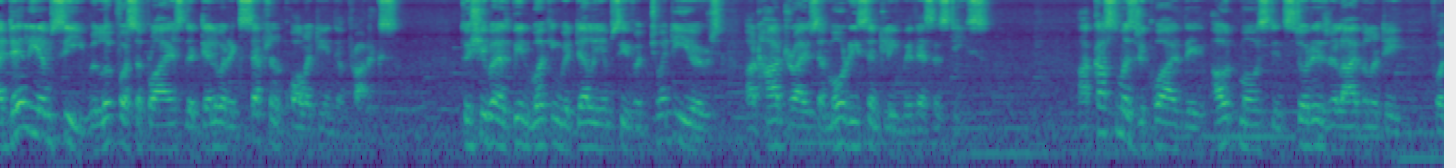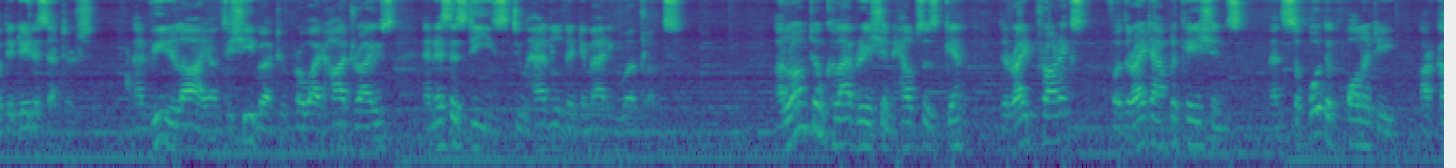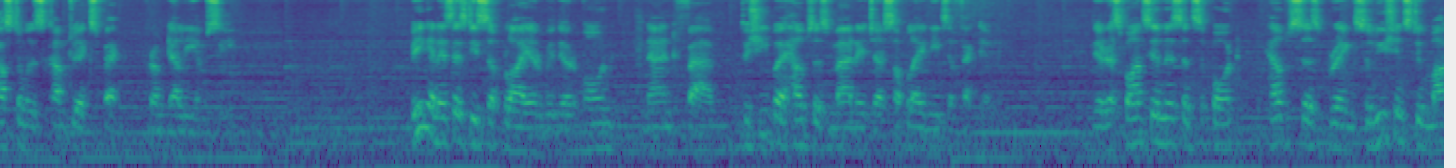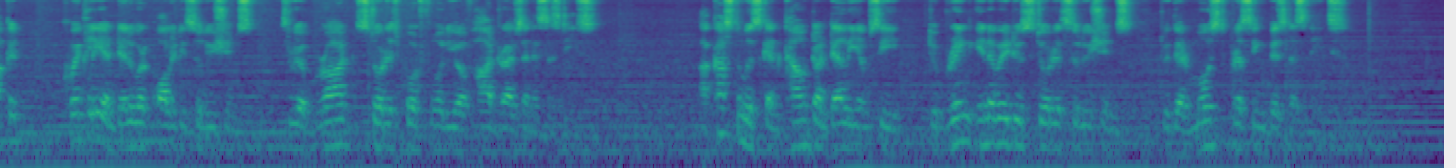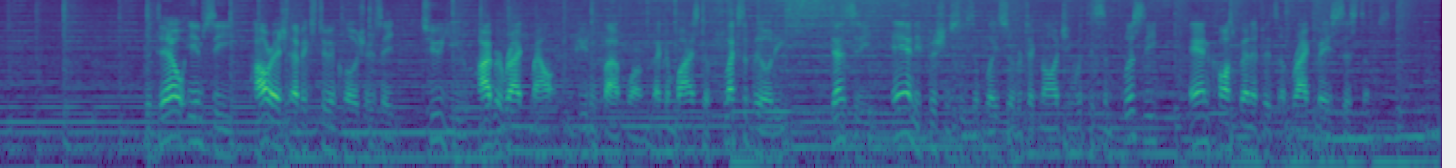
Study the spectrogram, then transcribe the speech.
At Dell EMC, will look for suppliers that deliver exceptional quality in their products. Toshiba has been working with Dell EMC for 20 years on hard drives and more recently with SSDs. Our customers require the utmost in storage reliability for their data centers, and we rely on Toshiba to provide hard drives and SSDs to handle their demanding workloads. Our long term collaboration helps us get the right products for the right applications and support the quality our customers come to expect from Dell EMC. Being an SSD supplier with their own NAND fab, Toshiba helps us manage our supply needs effectively. Their responsiveness and support helps us bring solutions to market quickly and deliver quality solutions through a broad storage portfolio of hard drives and SSDs. Our customers can count on Dell EMC to bring innovative storage solutions to their most pressing business needs. The Dell EMC PowerEdge FX2 enclosure is a 2U hybrid rack mount computing platform that combines the flexibility, density, and efficiencies of blade server technology with the simplicity and cost benefits of rack-based systems.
